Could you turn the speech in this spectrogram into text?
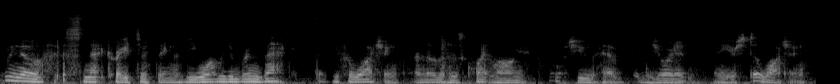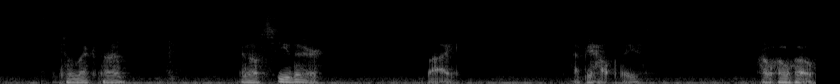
Let me know if snack crates are things you want me to bring back. Thank you for watching. I know this is quite long. Hope you have enjoyed it and you're still watching. Until next time. And I'll see you there. Bye. Happy holidays. Ho, ho, ho.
